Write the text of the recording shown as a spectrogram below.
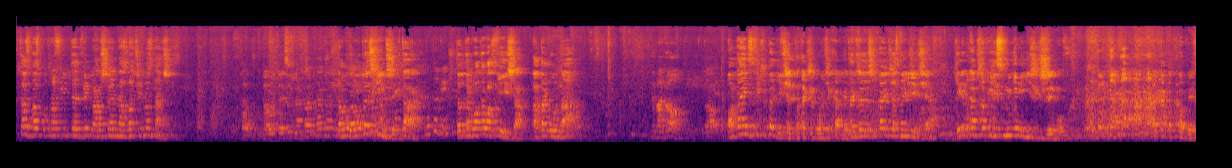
kto z Was potrafi te dwie plansze nazwać jednoznacznie? Dołu to jest Chińczyk. Dołu to jest Chińczyk, tak. No. To, to była ta łatwiejsza. A ta górna? Chyba go. Ona jest z Wikipedii wzięta, tak żeby było ciekawie. Także szukajcie, a znajdziecie. Gier planszowych jest mniej niż grzybów. Taka podpowiedź.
